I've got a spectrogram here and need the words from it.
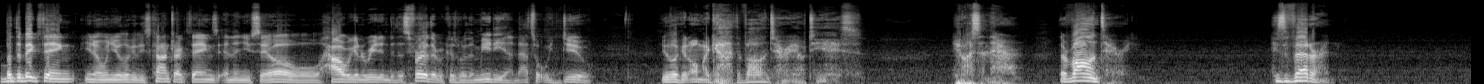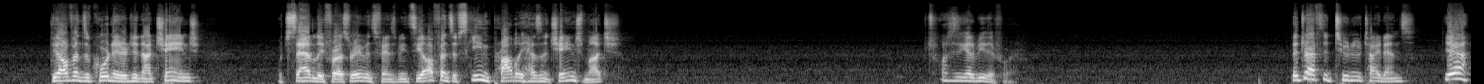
but the big thing, you know, when you look at these contract things and then you say, oh, well, how are we going to read into this further because we're the media and that's what we do. You look at, oh my God, the voluntary OTAs. He wasn't there. They're voluntary. He's a veteran. The offensive coordinator did not change, which sadly for us Ravens fans means the offensive scheme probably hasn't changed much. What does he got to be there for? They drafted two new tight ends. Yeah,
